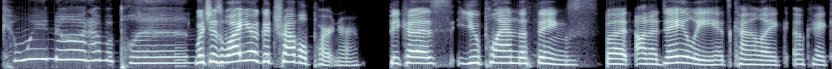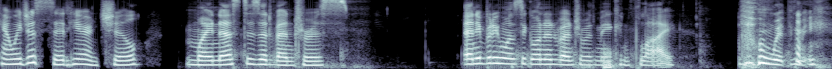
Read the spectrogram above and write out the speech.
can we not have a plan? Which is why you're a good travel partner because you plan the things. But on a daily, it's kind of like, okay, can we just sit here and chill? My nest is adventurous. Anybody who wants to go on an adventure with me can fly with me.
